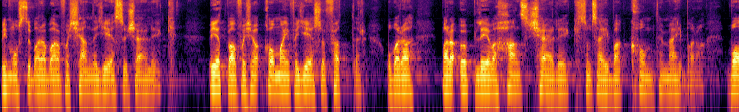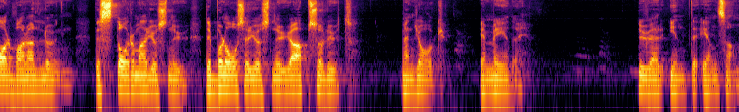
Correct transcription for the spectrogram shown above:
Vi måste bara, bara få känna Jesu kärlek. Vi vet bara få komma inför Jesu fötter och bara, bara uppleva hans kärlek som säger bara kom till mig bara. Var bara lugn. Det stormar just nu, det blåser just nu, ja absolut. Men jag är med dig. Du är inte ensam.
